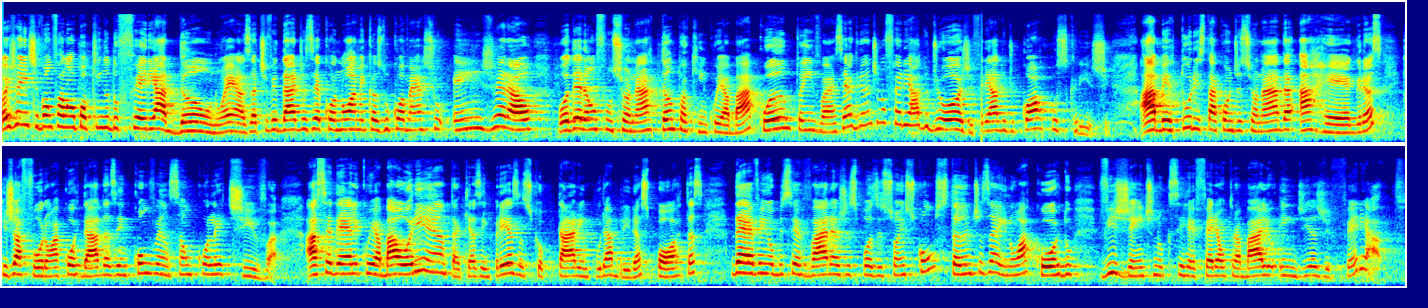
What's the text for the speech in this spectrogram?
Oi, gente, vamos falar um pouquinho do feriadão, não é? As atividades econômicas do comércio em geral poderão funcionar tanto aqui em Cuiabá quanto em Várzea Grande no feriado de hoje, feriado de Corpus Christi. A abertura está condicionada a regras que já foram acordadas em convenção coletiva. A CDL Cuiabá orienta que as empresas que optarem por abrir as portas devem observar as disposições constantes aí no acordo vigente no que se refere ao trabalho em dias de feriado.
